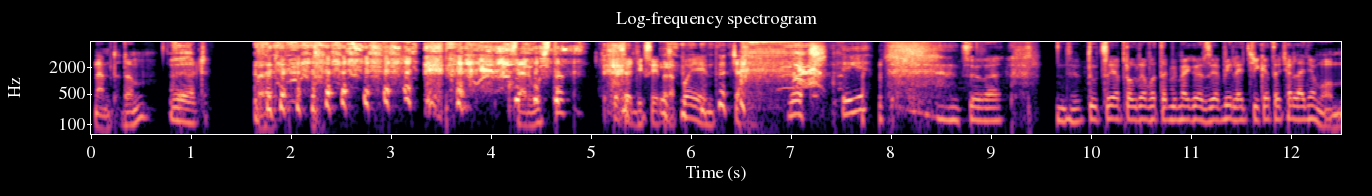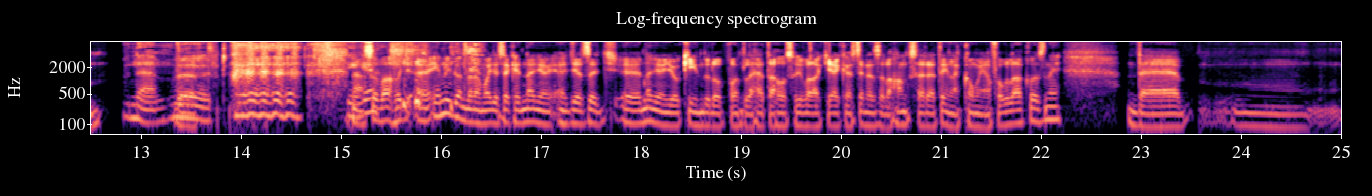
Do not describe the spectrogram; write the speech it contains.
Nem tudom. Word. Szervusztok! Köszönjük szépen a poént! Bocs. Igen? Szóval tudsz olyan programot, ami megőrzi a billentyűket, hogyha lenyomom? Nem. Word. Na, szóval, hogy eh, én úgy gondolom, hogy ezek egy nagyon, egy, ez egy eh, nagyon jó kiinduló pont lehet ahhoz, hogy valaki elkezdjen ezzel a hangszerrel tényleg komolyan foglalkozni, de mm,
